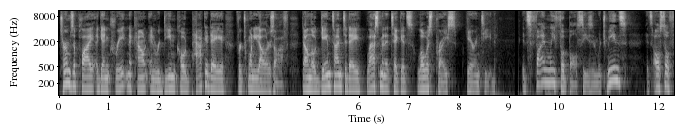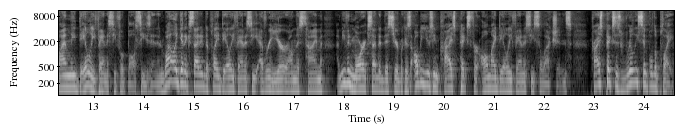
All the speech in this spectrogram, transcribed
Terms apply. Again, create an account and redeem code PACKADAY for $20 off. Download Game Time today. Last minute tickets, lowest price, guaranteed. It's finally football season, which means it's also finally daily fantasy football season. And while I get excited to play daily fantasy every year around this time, I'm even more excited this year because I'll be using prize picks for all my daily fantasy selections. Prize Picks is really simple to play.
